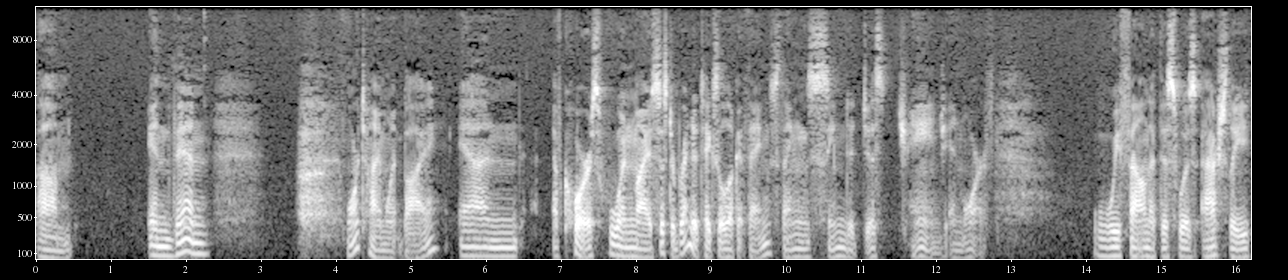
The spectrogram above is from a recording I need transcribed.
Um, and then more time went by, and of course, when my sister Brenda takes a look at things, things seem to just change and morph. We found that this was actually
